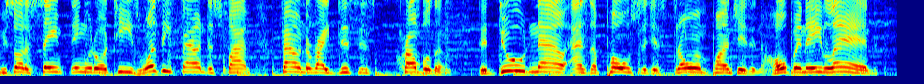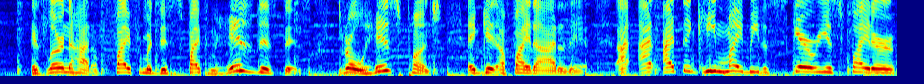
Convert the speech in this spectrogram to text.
We saw the same thing with Ortiz. Once he found the spot, found the right distance, crumbled him. The dude now, as opposed to just throwing punches and hoping they land, is learning how to fight from a distance, fight from his distance, throw his punch, and get a fighter out of there. I, I, I think he might be the scariest fighter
